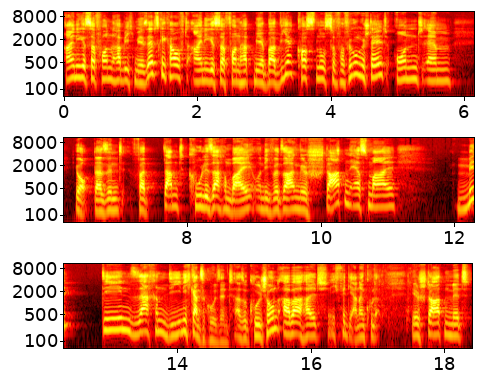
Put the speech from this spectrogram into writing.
Einiges davon habe ich mir selbst gekauft. Einiges davon hat mir Bavir kostenlos zur Verfügung gestellt. Und ähm, ja, da sind verdammt coole Sachen bei. Und ich würde sagen, wir starten erstmal mit den Sachen, die nicht ganz so cool sind. Also cool schon, aber halt, ich finde die anderen cooler. Wir starten mit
